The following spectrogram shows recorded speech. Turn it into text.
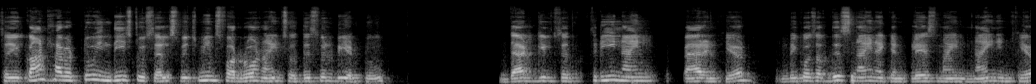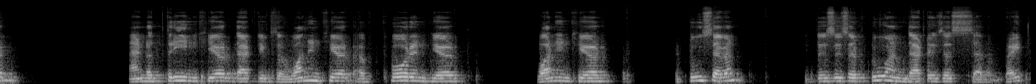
So you can't have a 2 in these two cells, which means for row 9, so this will be a 2. That gives a 3, 9 pair in here. Because of this 9, I can place my 9 in here. And a 3 in here, that gives a 1 in here, a 4 in here, 1 in here, a 2, 7. This is a 2 and that is a 7, right?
